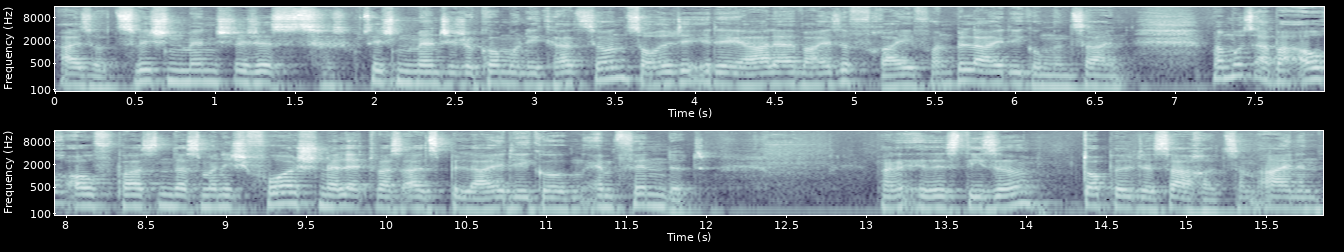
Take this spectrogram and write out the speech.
Also zwischenmenschliches, zwischenmenschliche Kommunikation sollte idealerweise frei von Beleidigungen sein. Man muss aber auch aufpassen, dass man nicht vorschnell etwas als Beleidigung empfindet. Es ist diese doppelte Sache. Zum einen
